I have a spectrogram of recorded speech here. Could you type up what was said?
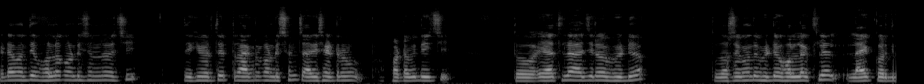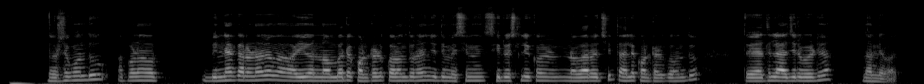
ଏଇଟା ମଧ୍ୟ ଭଲ କଣ୍ଡିସନ୍ରେ ଅଛି ଦେଖିପାରୁଥିବେ ଟ୍ରାକ୍ର କଣ୍ଡିସନ୍ ଚାରି ସାଇଡ଼୍ରୁ ଫଟୋ ବି ଦେଇଛି ତ ଏହା ଥିଲା ଆଜିର ଭିଡ଼ିଓ ତ ଦର୍ଶକ ବନ୍ଧୁ ଭିଡ଼ିଓ ଭଲ ଲାଗିଥିଲେ ଲାଇକ୍ କରିଦିଅ ଦର୍ଶକ ବନ୍ଧୁ ଆପଣ ବିନା କାରଣରେ ଏଇ ନମ୍ବରରେ କଣ୍ଟାକ୍ଟ କରନ୍ତୁ ନାହିଁ ଯଦି ମେସିନ୍ ସିରିୟସଲି ନେବାର ଅଛି ତାହେଲେ କଣ୍ଟାକ୍ଟ କରନ୍ତୁ ତ ଏହା ଥିଲା ଆଜିର ଭିଡ଼ିଓ धन्यवाद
